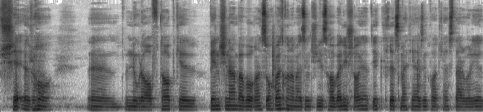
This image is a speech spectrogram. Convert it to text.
شعر و نور آفتاب که بنشینم و واقعا صحبت کنم از این چیزها. ولی شاید یک قسمتی از این پادکست درباره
